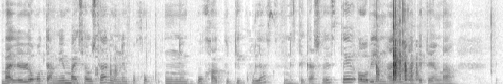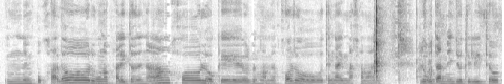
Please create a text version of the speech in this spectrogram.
Vale luego también vais a usar un, empujo, un empuja cutículas en este caso este o bien una lima que tenga un empujador, unos palitos de naranjo, lo que os venga mejor o tengáis más a mano. Luego también yo utilizo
